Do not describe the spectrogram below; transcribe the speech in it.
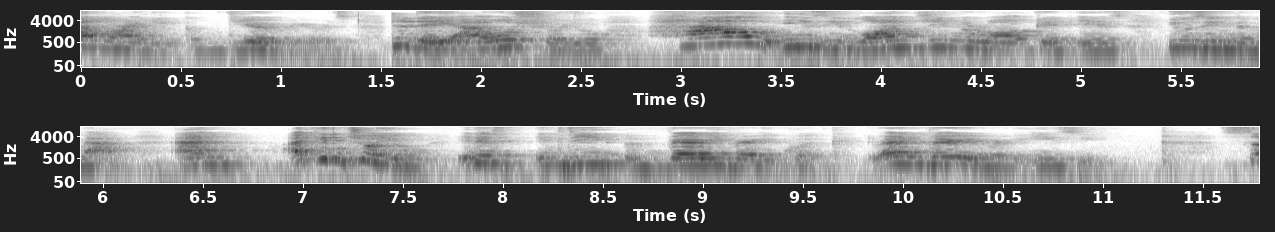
Assalamu alaikum, dear viewers. Today I will show you how easy launching a rocket is using the map. And I can show you, it is indeed very, very quick and very, very easy. So,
